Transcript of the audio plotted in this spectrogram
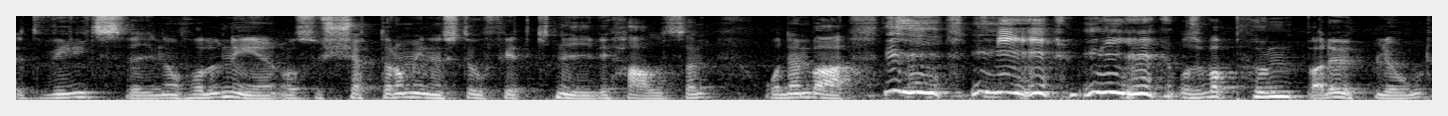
ett vildsvin och håller ner och så köttar de in en stor fet kniv i halsen. Och den bara... Och så bara pumpar det ut blod.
